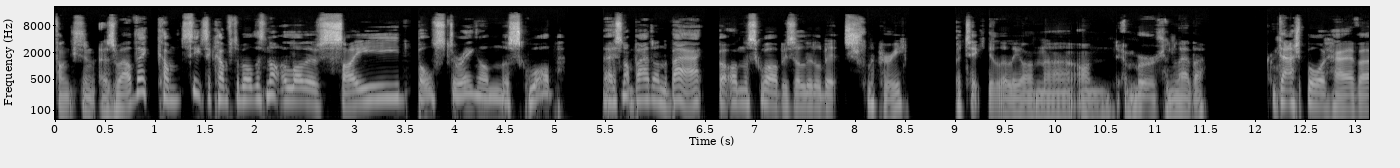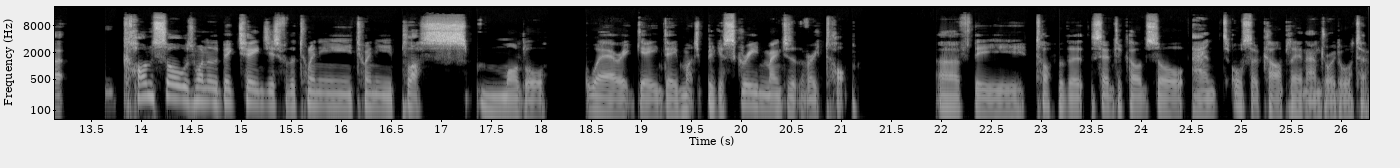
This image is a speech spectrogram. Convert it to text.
function as well. Their com- seats are comfortable. There's not a lot of side bolstering on the squab. Uh, it's not bad on the back, but on the squab is a little bit slippery particularly on uh, on American leather. Dashboard, however, console was one of the big changes for the 2020 plus model, where it gained a much bigger screen mounted at the very top of the top of the center console, and also CarPlay and Android Auto.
